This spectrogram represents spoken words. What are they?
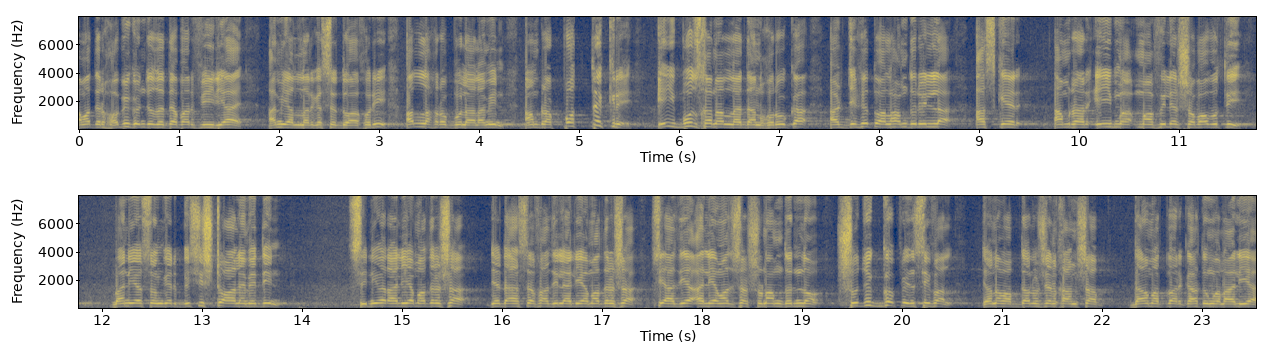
আমাদের হবিগঞ্জ যাতে আবার ফিরে আয়, আমি আল্লাহর কাছে দোয়া করি, আল্লাহ রব্বুল আলমিন আমরা প্রত্যেকরে এই বুঝখান আল্লাহ দান হরুকা আর যেহেতু আলহামদুলিল্লাহ আজকের আমরার এই মাহফিলের সভাপতি বানিয়া বানিয়াচঙ্গের বিশিষ্ট আলেমে দিন সিনিয়র আলিয়া মাদ্রাসা, যেটা আছে ফাজিল আলিয়া মাদ্রাসা, সে আজিয়া আলিয়া মাদ্রাসার সুনামধন্য সুযোগ্য প্রিন্সিপাল জনাব আবদাল হোসেন খান সাহ দামাত পার কাহতুমল আলিয়া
